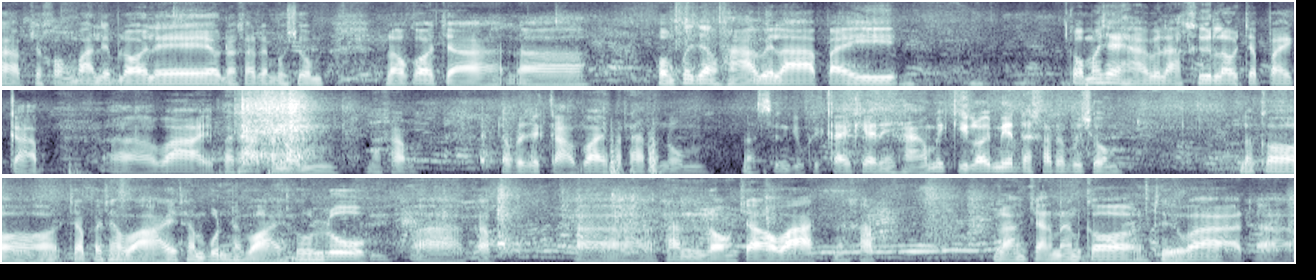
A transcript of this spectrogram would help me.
าพเจ้าของบ้านเรียบร้อยแล้วนะครับท่านผู้ชมเราก็จะผมก็จะหาเวลาไป ก็ไม่ใช่หาเวลาคือเราจะไปกราบเอ่อไหว้พระธาตุพนมนะครับเราก็จะกราบไหว้พระธาตุพนมนะซึ่งอยู่ใกล้ๆแค่นี้ห่างไม่กี่ร้อยเมตรนะครับท่านผู้ชม แล้วก็จะไปถวายทำบุญถวายระรูปกับท่านรองเจ้าอาวาสนะครับ หลังจากนั้นก็ถือว่าอ่า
